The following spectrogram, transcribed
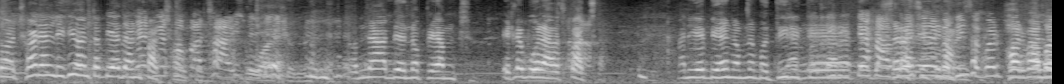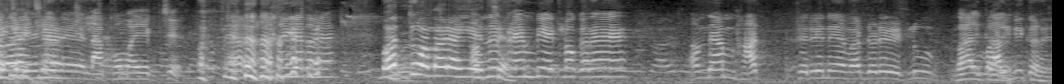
તો અઠવાડિયાને લીધી હોય ને તો બે દાન પાછા. અમને આ બેનનો પ્રેમ છે. એટલે બોલાવે છે પાછા. અને એ બેન અમને બધી રીતે. ફરવા લઈ જાય છે. લાખોમાં એક છે. બધું અમારે અહીંયા અમને છે. પ્રેમ બી એટલો કરે અમને આમ હાથ ફેરવીને અમારા જોડે એટલું વાલ બી કરે.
